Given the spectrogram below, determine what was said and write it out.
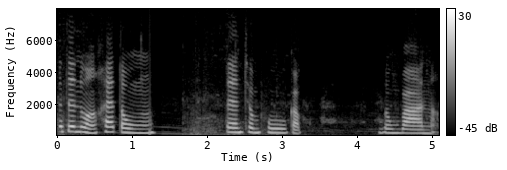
มันจะหน่วงแค่ตรงแดนชมพูกับโรงพยาบาลอะ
